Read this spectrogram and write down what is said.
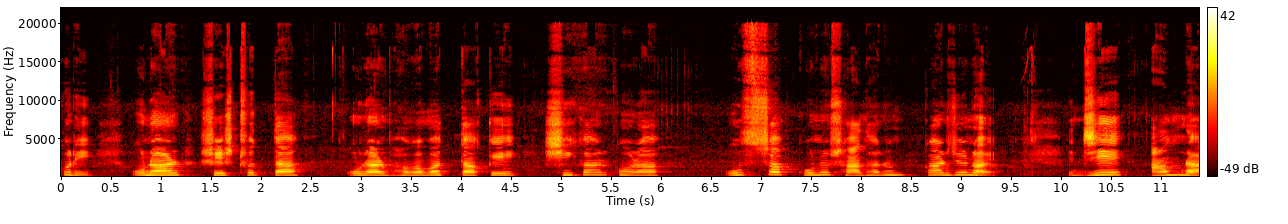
করে ওনার শ্রেষ্ঠতা ওনার ভগবত্তাকে স্বীকার করা উৎসব কোনো সাধারণ কার্য নয়। যে আমরা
